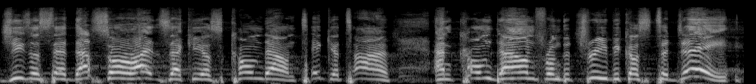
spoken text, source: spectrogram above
Jesus said, That's all right, Zacchaeus. Come down. Take your time and come down from the tree because today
